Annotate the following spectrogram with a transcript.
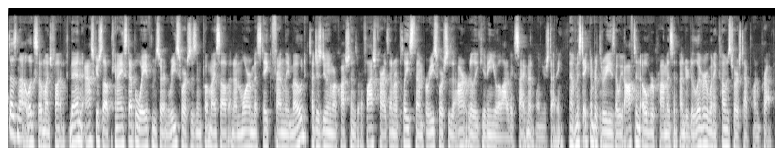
does not look so much fun, then ask yourself, can I step away from certain resources and put myself in a more mistake friendly mode, such as doing more questions or flashcards, and replace them for resources that aren't really giving you a lot of excitement when you're studying. Now, mistake number three is that we often overpromise and underdeliver when it comes to our step one prep.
